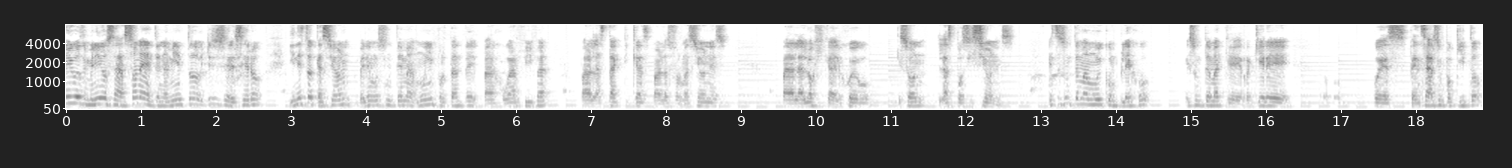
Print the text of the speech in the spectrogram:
amigos, bienvenidos a Zona de Entrenamiento, yo soy Cerecero y en esta ocasión veremos un tema muy importante para jugar FIFA, para las tácticas, para las formaciones, para la lógica del juego, que son las posiciones. Este es un tema muy complejo, es un tema que requiere pues pensarse un poquito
